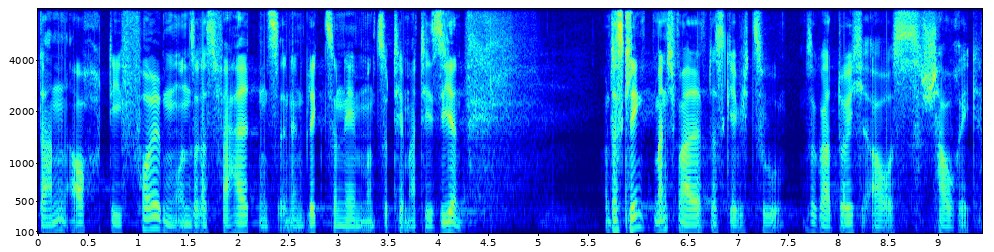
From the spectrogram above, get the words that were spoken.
dann auch die Folgen unseres Verhaltens in den Blick zu nehmen und zu thematisieren. Und das klingt manchmal, das gebe ich zu, sogar durchaus schaurig.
